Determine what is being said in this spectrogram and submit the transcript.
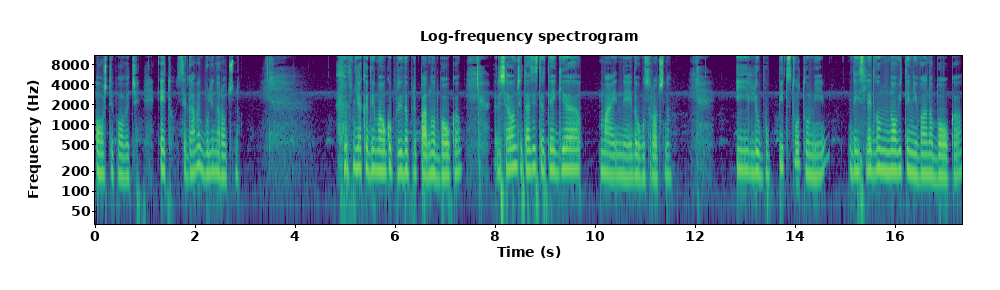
още повече. Ето, сега ме боли нарочно. Някъде малко преди да припадна от болка, решавам, че тази стратегия май не е дългосрочна. И любопитството ми да изследвам новите нива на болка,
